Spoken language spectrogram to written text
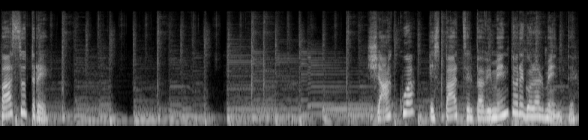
Passo 3. Sciacqua e spazza il pavimento regolarmente.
